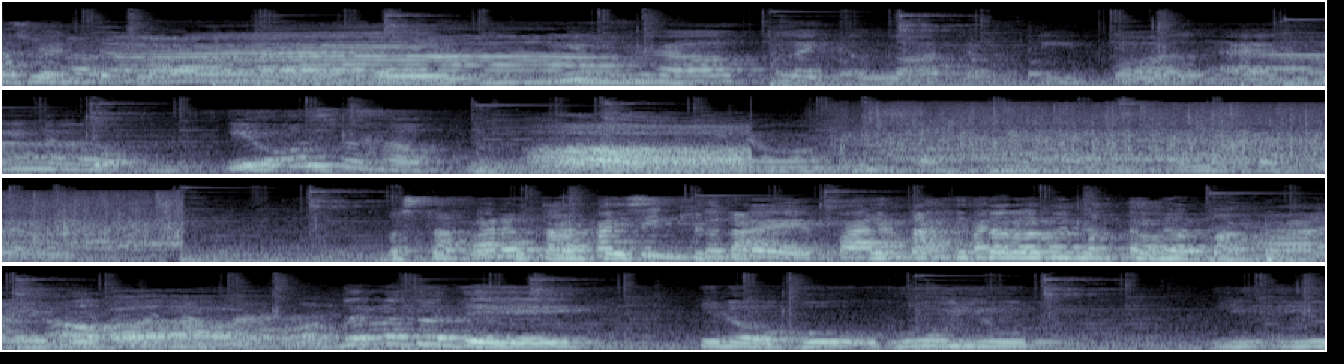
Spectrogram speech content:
Junagay. dyan. You've helped like a lot of people and you know, you also helped me. You know, in some in a lot of ways. Basta Parang importante is kapatid ko kita, to eh. Parang kita, kita lang naman kinabangay, Oo ba? naman. At the end of the day, you know, who who you you, you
